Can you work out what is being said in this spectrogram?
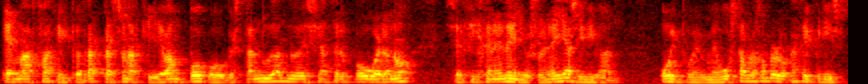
es más fácil que otras personas que llevan poco o que están dudando de si hacer power o no, se fijen en ellos o en ellas y digan, uy, pues me gusta por ejemplo lo que hace Chris,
